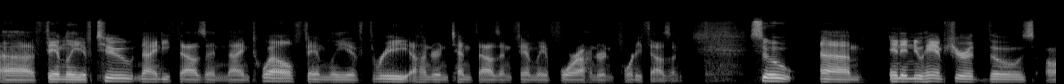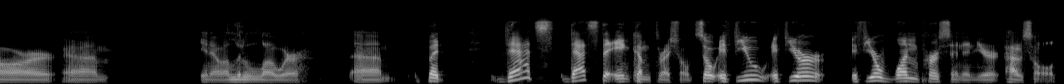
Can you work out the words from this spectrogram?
Uh, family of two, 90,000, 912, family of three, 110,000, family of four, 140,000. So um, and in New Hampshire, those are, um, you know, a little lower. Um, but that's that's the income threshold. So if you if you're if you're one person in your household,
